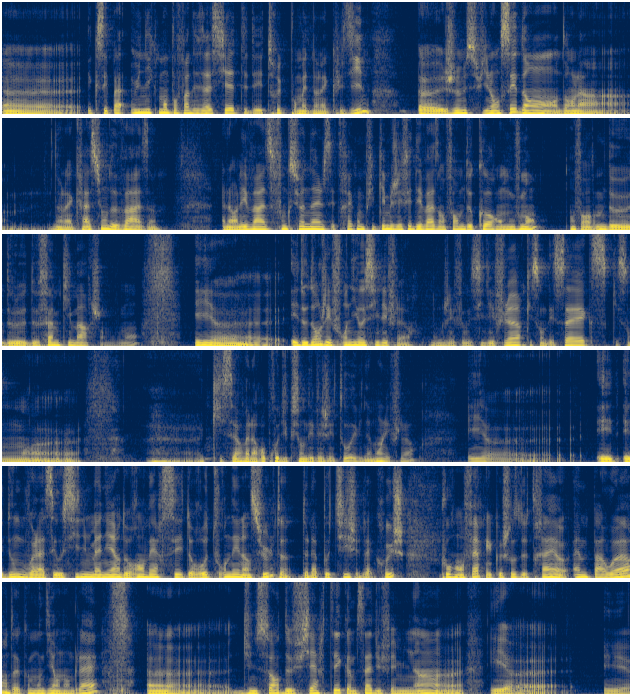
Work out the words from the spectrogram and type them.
euh, et que c'est pas uniquement pour faire des assiettes et des trucs pour mettre dans la cuisine, euh, je me suis lancée dans, dans, la, dans la création de vases. Alors les vases fonctionnels, c'est très compliqué, mais j'ai fait des vases en forme de corps en mouvement, en forme de, de, femmes qui marchent en mouvement. Et, euh, et dedans, j'ai fourni aussi des fleurs. Donc j'ai fait aussi des fleurs qui sont des sexes, qui sont euh, euh, qui servent à la reproduction des végétaux, évidemment les fleurs. Et et, donc voilà, c'est aussi une manière de renverser, de retourner l'insulte de la potiche et de la cruche pour en faire quelque chose de très empowered, comme on dit en anglais, d'une sorte de fierté comme ça du féminin. et, et,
